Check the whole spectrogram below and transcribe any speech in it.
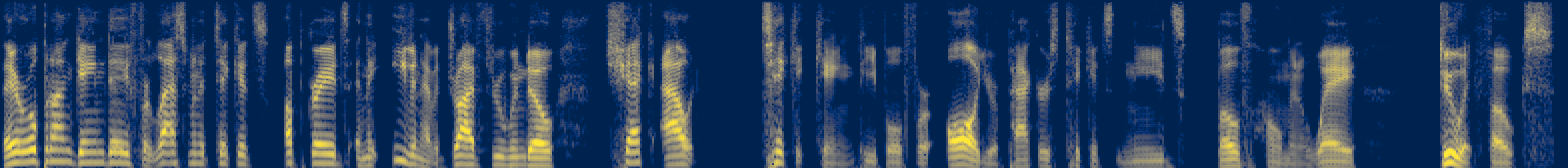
They are open on game day for last minute tickets, upgrades, and they even have a drive through window. Check out Ticket King, people, for all your Packers tickets needs, both home and away. Do it, folks.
